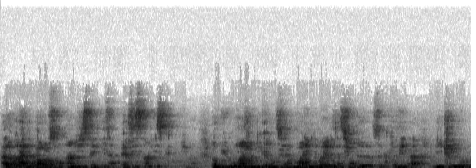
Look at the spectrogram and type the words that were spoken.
Alors voilà, les paroles sont enregistrées et ça persiste en disque. Donc du coup, moi je me dis que c'est la modernisation de ce que faisaient les criots.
